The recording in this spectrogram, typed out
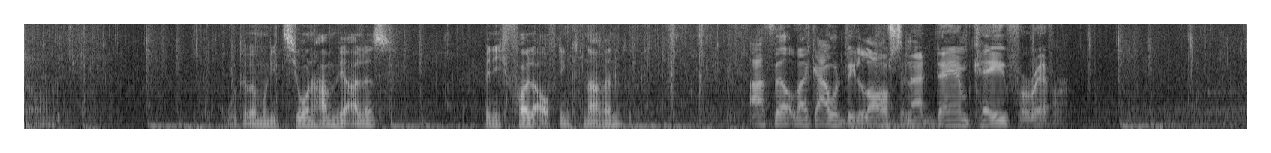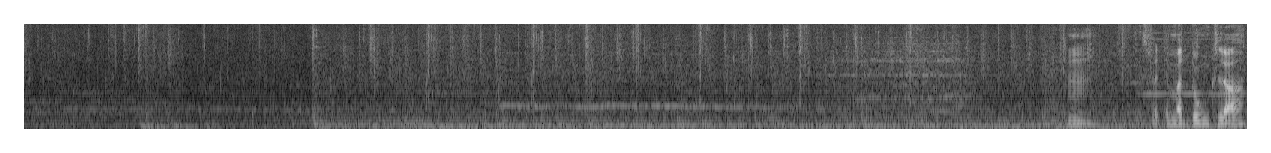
So. Gut, aber Munition haben wir alles. Bin ich voll auf den Knarren. I felt like I would be lost in that damn cave forever. Es wird immer dunkler.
